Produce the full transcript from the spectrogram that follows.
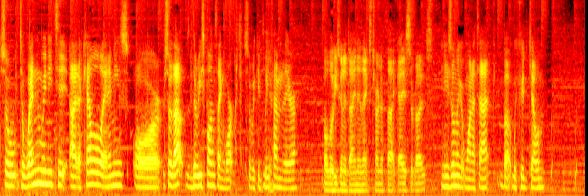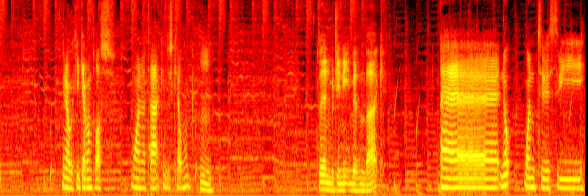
So to win, we need to either kill all enemies or so that the respawn thing worked. So we could leave him there. although he's going to die in the next turn if that guy survives. He's only got one attack, but we could kill him. You know, we could give him plus one attack and just kill him. Hmm. Then, would you need to move him back? Uh, nope. One, two, three.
